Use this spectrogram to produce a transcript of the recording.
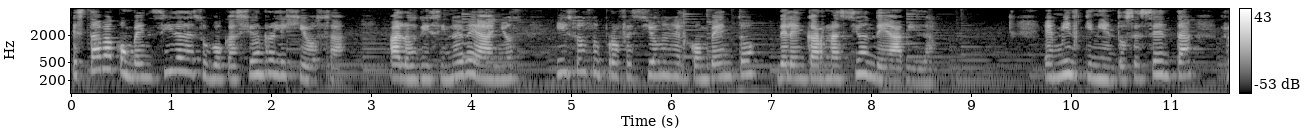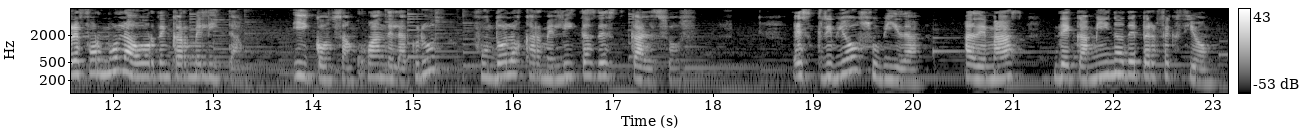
estaba convencida de su vocación religiosa. A los 19 años hizo su profesión en el convento de la Encarnación de Ávila. En 1560 reformó la orden carmelita y con San Juan de la Cruz fundó los carmelitas descalzos. Escribió su vida, además de Camino de Perfección,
